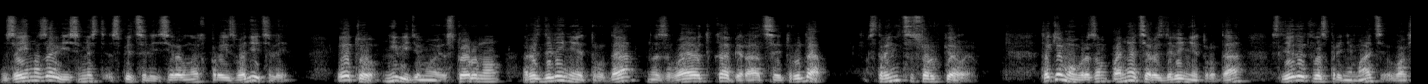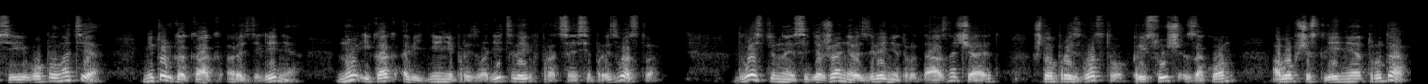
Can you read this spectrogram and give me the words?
взаимозависимость специализированных производителей. Эту невидимую сторону разделения труда называют кооперацией труда. Страница 41. Таким образом, понятие разделения труда следует воспринимать во всей его полноте, не только как разделение, но и как объединение производителей в процессе производства. Двойственное содержание разделения труда означает, что производству присущ закон об обществлении труда.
